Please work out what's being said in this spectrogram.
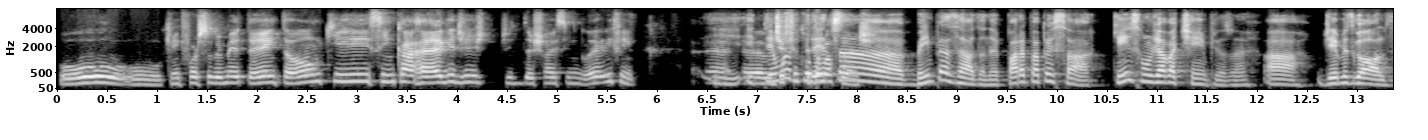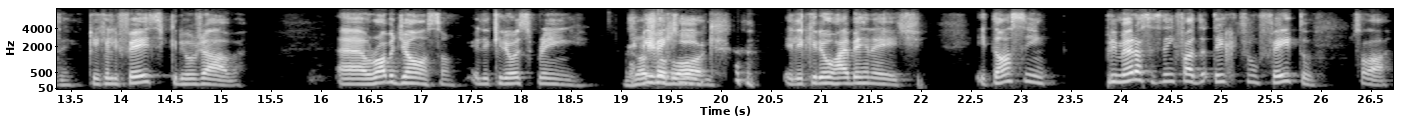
o, o quem for submeter, então, que se encarregue de, de deixar isso em inglês, enfim. É, e, é, tem uma treta bastante. bem pesada, né? Para pra pensar. Quem são Java Champions, né? Ah, James Goldstein. O que, que ele fez? Criou Java. É, Rob Johnson, ele criou Spring. Joshua Block. ele criou Hibernate. Então, assim, primeiro assim, você tem que fazer, tem que ser feito, sei lá.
